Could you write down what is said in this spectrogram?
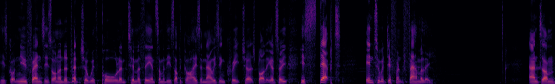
he's got new friends. He's on an adventure with Paul and Timothy and some of these other guys, and now he's in Crete church planting. And so he, he's stepped into a different family. And, um,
